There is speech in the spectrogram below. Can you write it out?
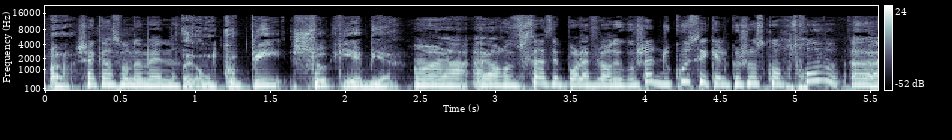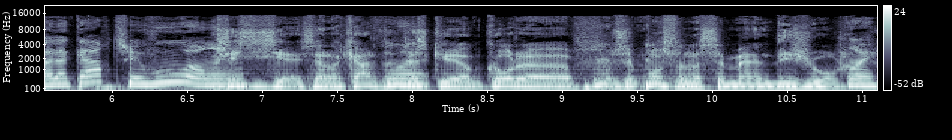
Voilà. Chacun son domaine. On copie ce qui est bien. Voilà. Alors, ça, c'est pour la fleur de courgette. Du coup, c'est quelque chose qu'on retrouve euh, à la carte chez vous en... Si, si, si, c'est la carte, Ouais. jusqu'à encore, euh, je pense, une semaine, dix jours. Ouais,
